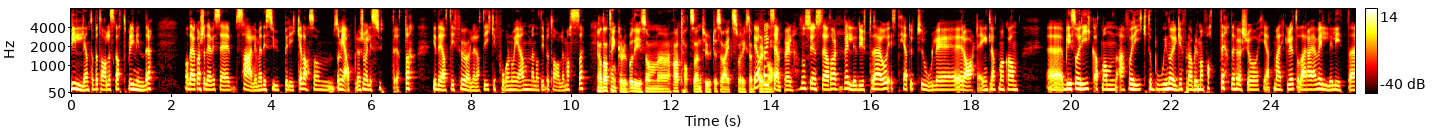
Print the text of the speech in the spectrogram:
viljen til å betale skatt blir mindre. Og det er kanskje det vi ser særlig med de superrike, da, som, som, jeg opplever som veldig sutrete. I det at de føler at de ikke får noe igjen, men at de betaler masse. Ja, Da tenker du på de som uh, har tatt seg en tur til Sveits, f.eks.? Ja, f.eks. Som syns det har vært veldig dyrt. Det er jo helt utrolig rart, egentlig, at man kan uh, bli så rik at man er for rik til å bo i Norge, for da blir man fattig. Det høres jo helt merkelig ut, og der har jeg veldig lite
